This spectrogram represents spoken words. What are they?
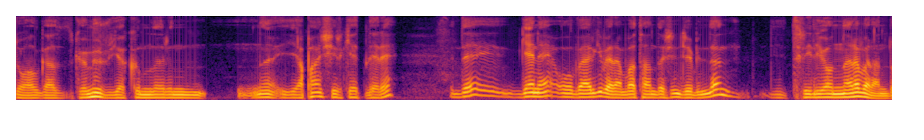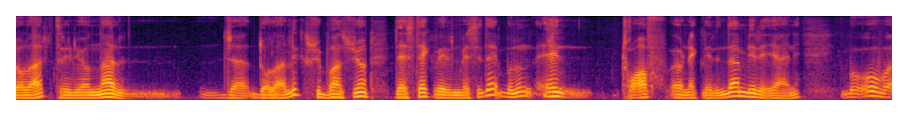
doğalgaz, kömür yakımlarını yapan şirketlere de gene o vergi veren vatandaşın cebinden trilyonlara varan dolar, trilyonlarca dolarlık sübvansiyon destek verilmesi de bunun en tuhaf örneklerinden biri yani. Bu o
